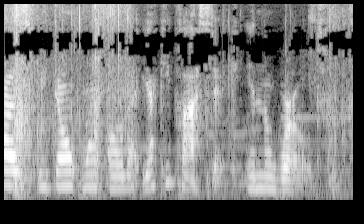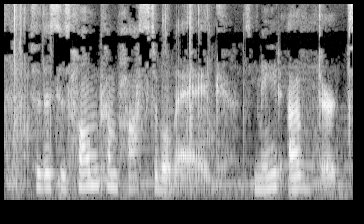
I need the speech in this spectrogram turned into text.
because we don't want all that yucky plastic in the world. So this is home compostable bag. It's made of dirt.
